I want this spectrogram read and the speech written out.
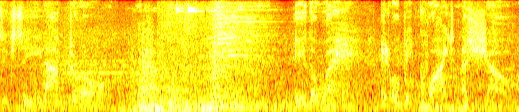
succeed after all. Either way, it will be quite a show.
